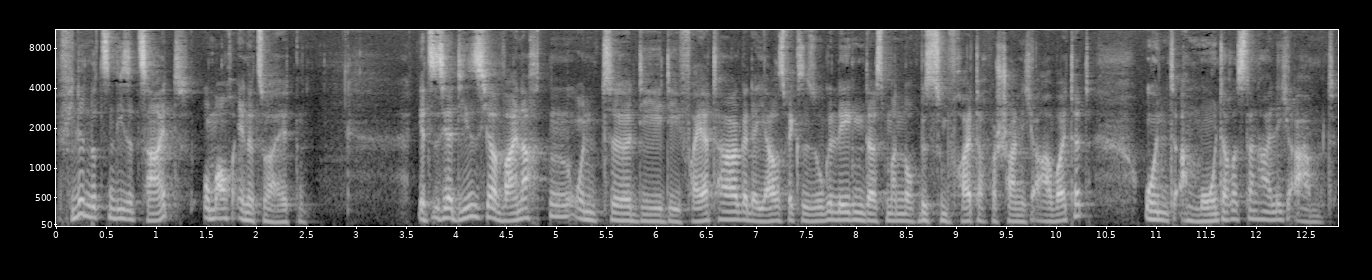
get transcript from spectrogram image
viele nutzen diese Zeit, um auch innezuhalten. Jetzt ist ja dieses Jahr Weihnachten und äh, die, die Feiertage, der Jahreswechsel so gelegen, dass man noch bis zum Freitag wahrscheinlich arbeitet und am Montag ist dann Heiligabend.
